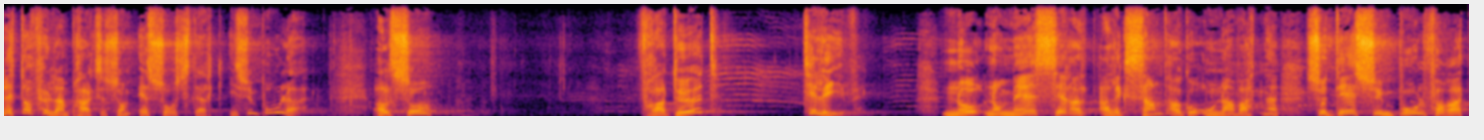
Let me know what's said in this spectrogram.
nettopp følge en praksis som er så sterk i symbolet. Altså fra død til liv. Når, når, vi ser at Alexandra går under vannet, så det er symbol for at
